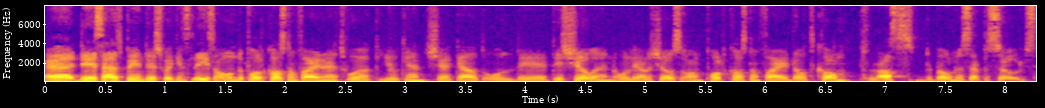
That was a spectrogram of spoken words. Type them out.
Uh, this has been This Week in Sleaze on the Podcast on Fire Network. You can check out all the this show and all the other shows on podcastonfire.com, plus the bonus episodes.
